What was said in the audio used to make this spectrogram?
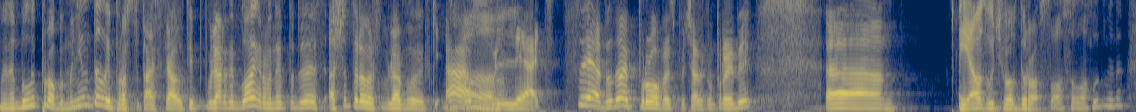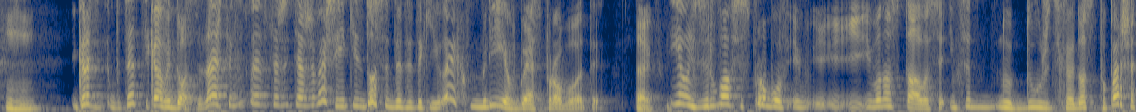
У мене були проби. Мені не дали просто так, сказали, ти популярний блогер, вони подивилися, а що ти робиш популярний блогер? Такі, А, Вау. блядь, це, ну давай проби спочатку пройди. Е, я озвучував дорослого Сола Гудмана. Угу. І коротше, це цікавий досвід. Знаєш, ти все життя живеш, і якісь досвіди ти такий, ех, мріяв би я спробувати. Так. І я ось зірвався, спробував, і, і, і воно сталося. І це ну, дуже цікавий досвід. По-перше,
